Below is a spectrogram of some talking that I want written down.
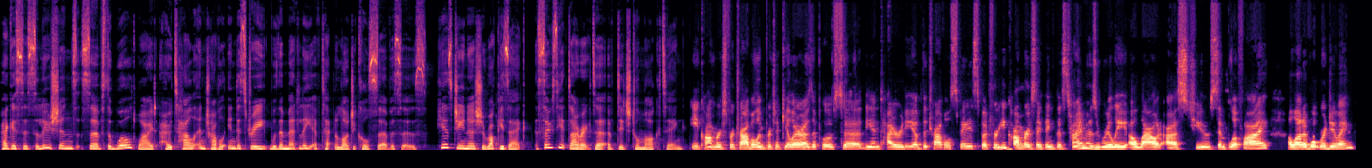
Pegasus Solutions serves the worldwide hotel and travel industry with a medley of technological services. Here's Gina Shirokizek, Associate Director of Digital Marketing. E commerce for travel in particular, as opposed to the entirety of the travel space. But for mm-hmm. e commerce, I think this time has really allowed us to simplify a lot of what we're doing.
